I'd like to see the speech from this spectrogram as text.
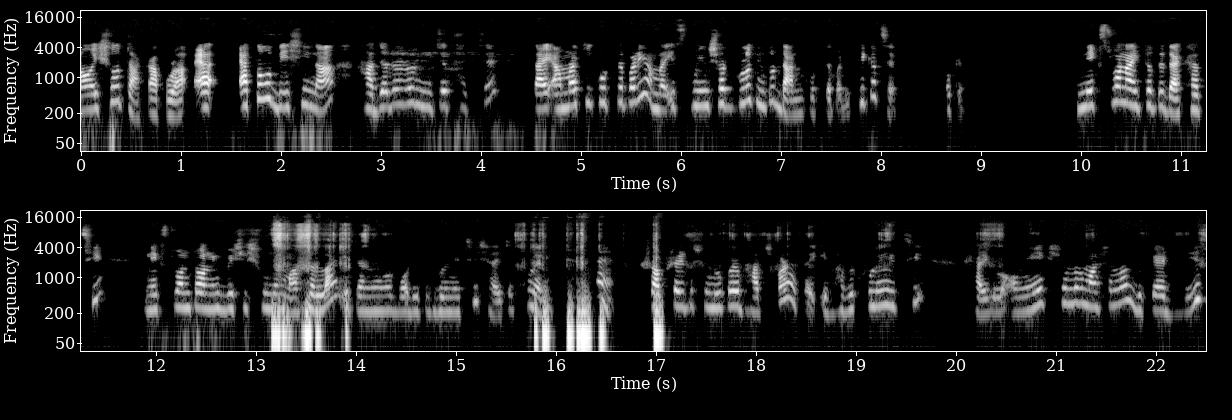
নয়শো টাকা পুরো। এত বেশি না, হাজারেরও নিচে থাকছে, তাই আমরা কি করতে পারি? আমরা স্ক্রিনশটগুলো কিন্তু ডান করতে পারি, ঠিক আছে? ওকে নেক্সট ওয়ান আইটাতে দেখাচ্ছি। নেক্সট ওয়ানটা অনেক বেশি সুন্দর মাসাল্লাহ এটা আমি আমার বডিতে ধরে নিচ্ছি শাড়িটা খুলে নিচ্ছি হ্যাঁ সব শাড়িতে সুন্দর করে ভাঁজ করা, তাই এভাবে খুলে নিচ্ছি। শাড়িগুলো অনেক সুন্দর মাসাল্লাহ লুক এট দিস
